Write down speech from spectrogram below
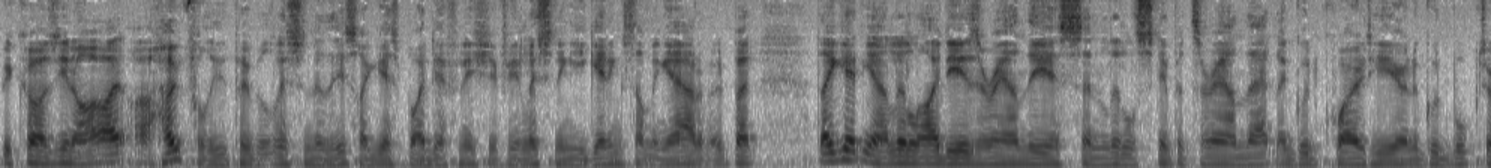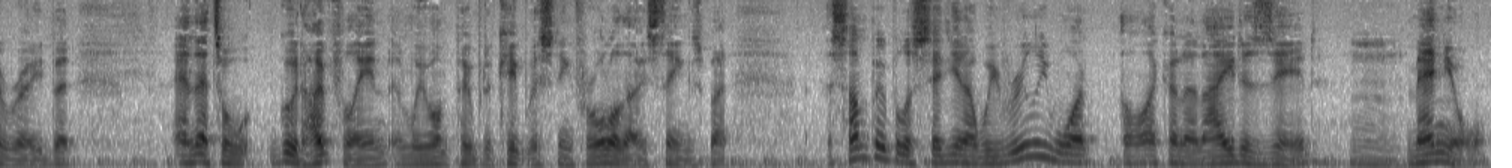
because you know, I, I, hopefully the people that listen to this, I guess by definition, if you're listening, you're getting something out of it. But they get you know little ideas around this and little snippets around that, and a good quote here and a good book to read. But and that's all good, hopefully, and, and we want people to keep listening for all of those things. But some people have said, you know, we really want like an, an A to Z hmm. manual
